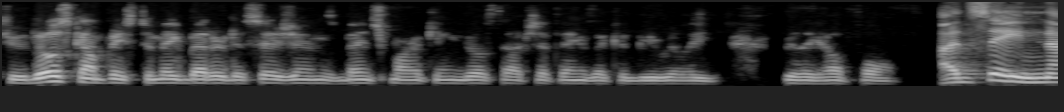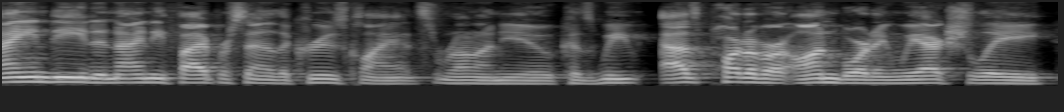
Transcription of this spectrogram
to those companies to make better decisions benchmarking those types of things that could be really really helpful. I'd say 90 to 95% of the Kruze clients run on you because we as part of our onboarding we actually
